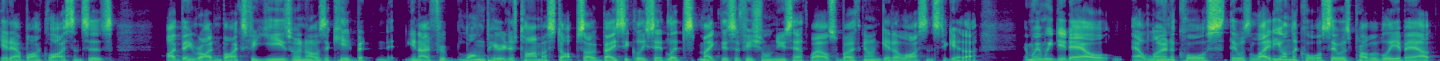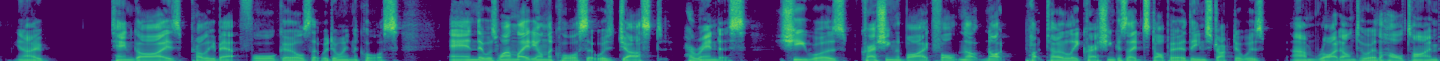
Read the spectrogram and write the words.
get our bike licenses, I'd been riding bikes for years when I was a kid, but you know, for a long period of time I stopped. So I basically said, let's make this official in New South Wales. We'll both go and get a license together. And when we did our our learner course, there was a lady on the course. There was probably about, you know, 10 guys, probably about four girls that were doing the course. And there was one lady on the course that was just horrendous. She was crashing the bike, fall, not not totally crashing because they'd stop her. The instructor was um, right onto her the whole time,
